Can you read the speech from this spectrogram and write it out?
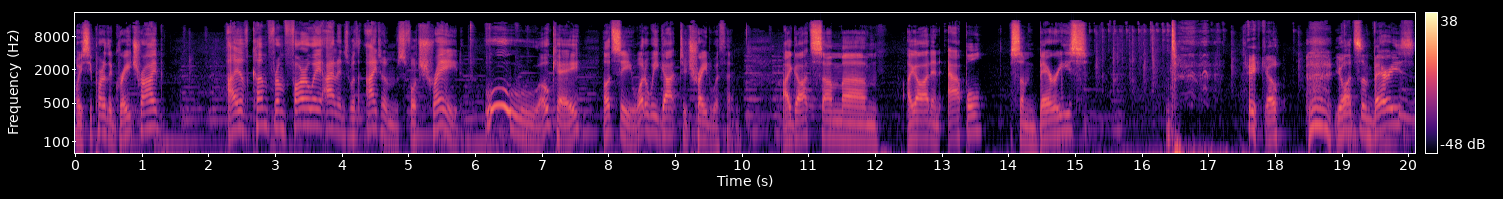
Wait, is he part of the Grey Tribe? I have come from faraway islands with items for trade. Ooh, okay. Let's see, what do we got to trade with him? I got some, um, I got an apple, some berries. there you go. You want some berries?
